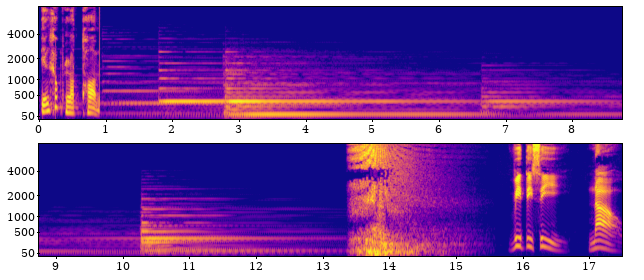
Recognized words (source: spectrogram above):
Tiếng khóc lọt thòm VTC now.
